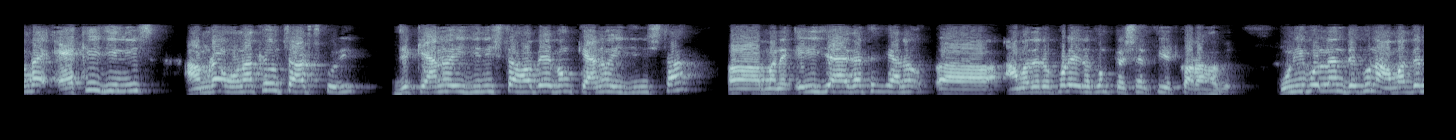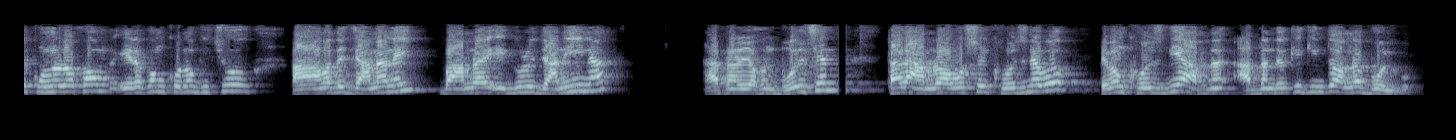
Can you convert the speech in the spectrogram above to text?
আমরা একই জিনিস আমরা ওনাকেও চার্জ করি যে কেন এই জিনিসটা হবে এবং কেন এই জিনিসটা মানে এই জায়গা থেকে কেন আমাদের উপরে এরকম প্রেশার ক্রিয়েট করা হবে। উনি বললেন, দেখুন, আমাদের কোনো রকম, এরকম কোনো কিছু আমাদের জানা নেই বা আমরা এগুলো জানিই না। আপনারা যখন বলছেন, তাহলে আমরা অবশ্যই খোঁজ নেব এবং খোঁজ নিয়ে আপনা- আপনাদেরকে কিন্তু আমরা বলব।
